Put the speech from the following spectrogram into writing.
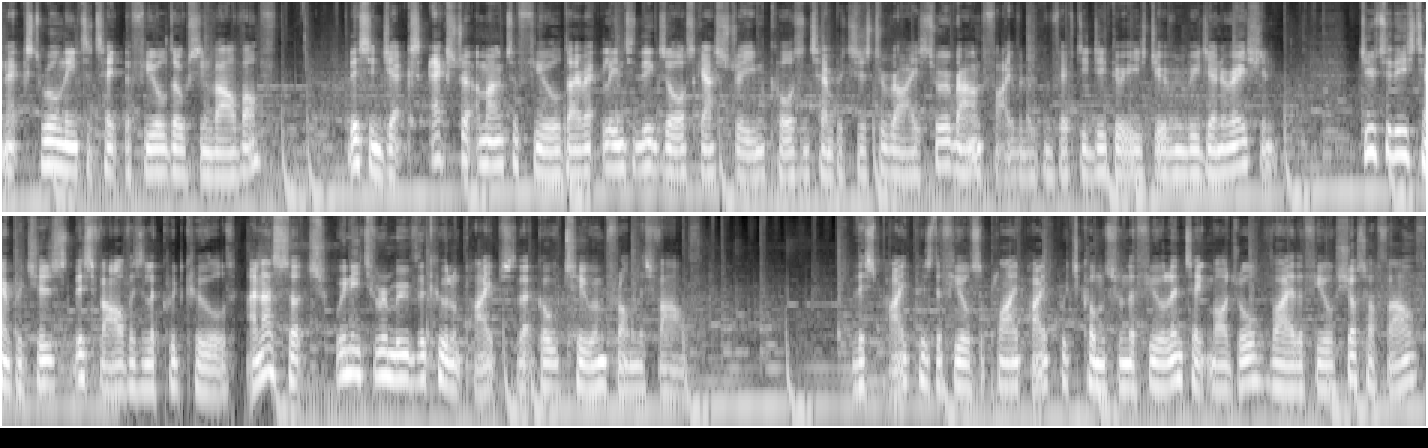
Next we'll need to take the fuel dosing valve off this injects extra amount of fuel directly into the exhaust gas stream causing temperatures to rise to around 550 degrees during regeneration. Due to these temperatures, this valve is liquid cooled and as such we need to remove the coolant pipes that go to and from this valve. This pipe is the fuel supply pipe which comes from the fuel intake module via the fuel shut-off valve.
